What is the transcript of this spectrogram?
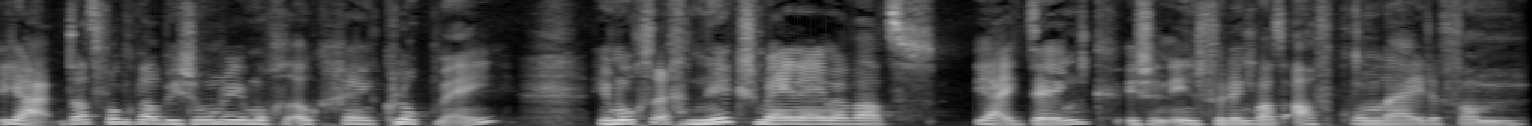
ja, dat vond ik wel bijzonder. Je mocht ook geen klok mee. Je mocht echt niks meenemen wat, ja, ik denk, is een invulling wat af kon leiden van,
